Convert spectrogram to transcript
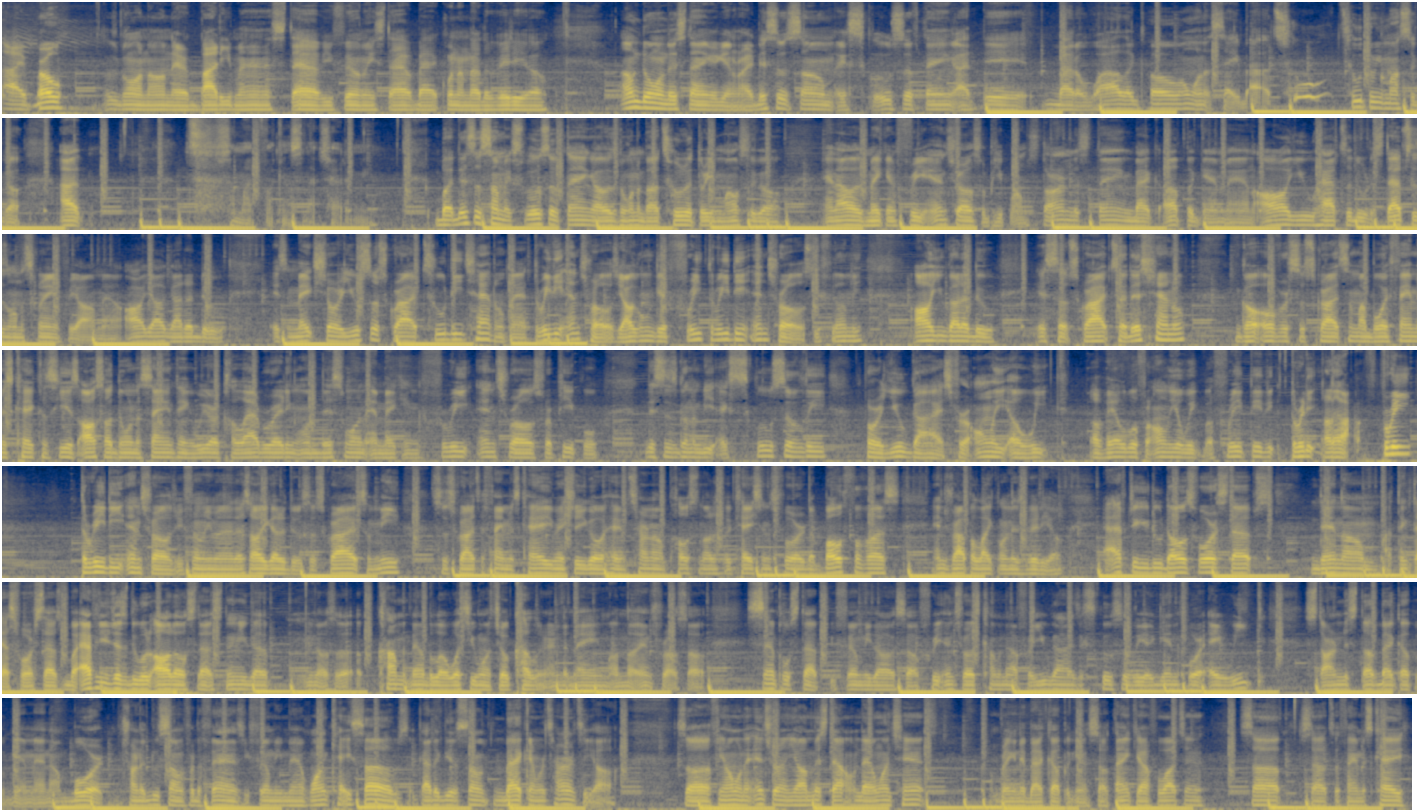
Alright, bro. What's going on there, body man? Stev, you feel me? Stev back with another video. I'm doing this thing again, right? This is some exclusive thing I did about a while ago. I want to say about two, two, three months ago. I somebody fucking Snapchatted me. But this is some exclusive thing I was doing about two to three months ago. And I was making free intros for people. I'm starting this thing back up again, man. All you have to do, the steps is on the screen for y'all, man. All y'all gotta do is make sure you subscribe to the channel, man. 3D intros. Y'all gonna get free 3D intros. You feel me? All you gotta do is subscribe to this channel go over subscribe to my boy famous k because he is also doing the same thing we are collaborating on this one and making free intros for people this is to be exclusively for you guys for only a week. Available for only a week but free 3d 3d uh, free 3d intros you feel me man? That's all you gotta do. Subscribe to me. Subscribe to famous k. Make sure you go ahead and turn on post notifications for the both of us and drop a like on this video. After you do those four steps then um i think that's four steps but after you just do all those steps then you gotta you know so comment down below what you want your color and the name on the intro. So simple steps you feel me dog? So free intros coming out for you guys exclusively again for a week. Starting this stuff back up again man. I'm bored. I'm trying to do something for the fans you feel me man? 1k subs. I gotta give something back in return to y'all. So if y'all want an intro and y'all missed out on that one chance i'm bringing it back up again. So thank y'all for watching. Sub shout out to famous k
